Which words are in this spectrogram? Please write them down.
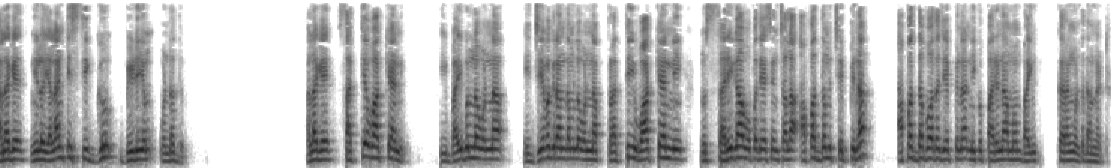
అలాగే నీలో ఎలాంటి సిగ్గు బిడియం ఉండద్దు. అలాగే సత్యవాక్యాన్ని ఈ బైబిల్లో ఉన్న ఈ జీవ గ్రంథంలో ఉన్న ప్రతి వాక్యాన్ని నువ్వు సరిగా ఉపదేశించాలా అబద్ధం చెప్పినా అబద్ధ బోధ చెప్పినా నీకు పరిణామం భయంకరంగా ఉంటుంది అన్నట్టు.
